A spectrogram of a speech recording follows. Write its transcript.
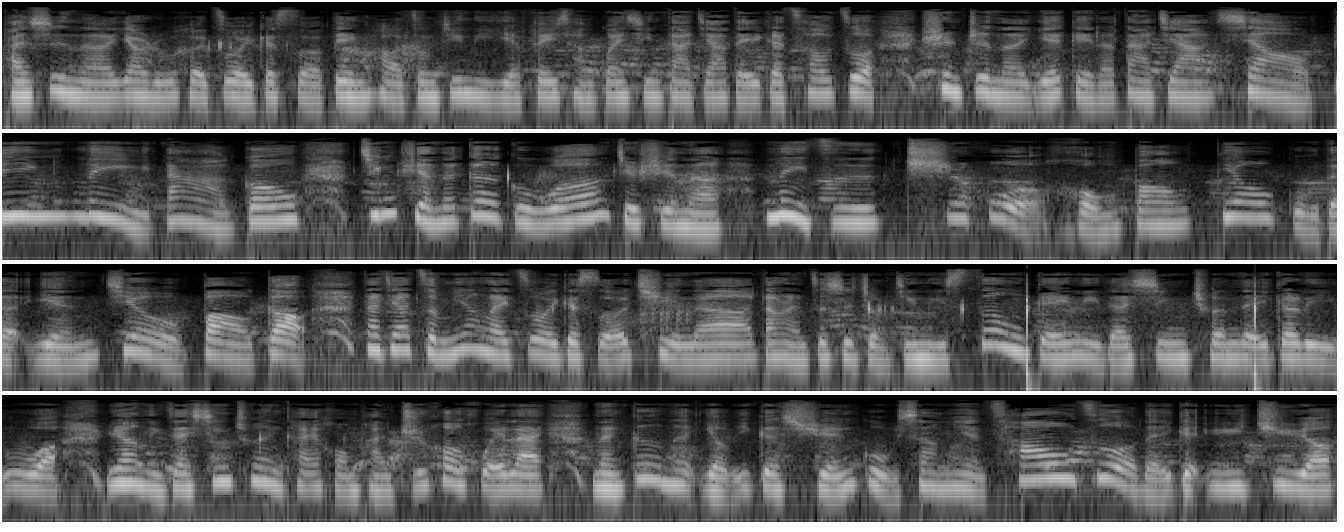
盘势呢要如何做一个锁定哈？总经理也非常关心大家的一个操作，甚至呢也给了大家小兵立大功，精选的个股哦，就是呢内资吃货红包标股的研究报告。大家怎么样来做一个索取呢？当然，这是总经理送给你的新春的一个礼物哦，让你在新春开红盘之后回来，能够呢有一个选股上面操作的一个依据哦。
